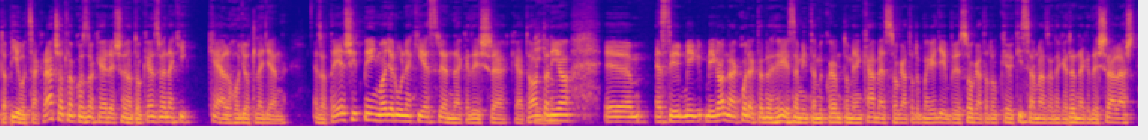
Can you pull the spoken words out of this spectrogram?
a piócák rácsatlakoznak erre, és onnantól kezdve neki kell, hogy ott legyen ez a teljesítmény, magyarul neki ezt rendelkezésre kell tartania. Igen. Ezt még, még annál korrektan érzem, mint amikor nem tudom, milyen kábelszolgáltatók, meg egyéb szolgáltatók kiszámláznak neked rendelkezésre állást,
